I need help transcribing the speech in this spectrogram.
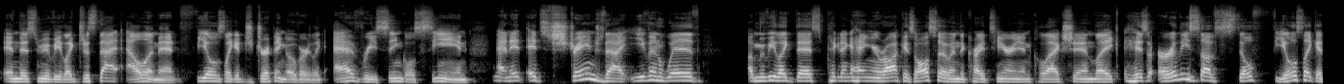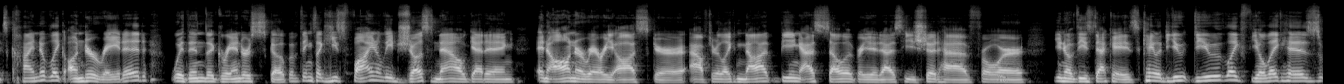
in this movie, like just that element feels like it's dripping over like every single scene. And it, it's strange that even with a movie like this, Picnic at Hanging Rock, is also in the Criterion collection. Like his early mm-hmm. stuff still feels like it's kind of like underrated within the grander scope of things. Like he's finally just now getting an honorary Oscar after like not being as celebrated as he should have for mm-hmm. you know these decades. Kier-La, do you do you like feel like his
